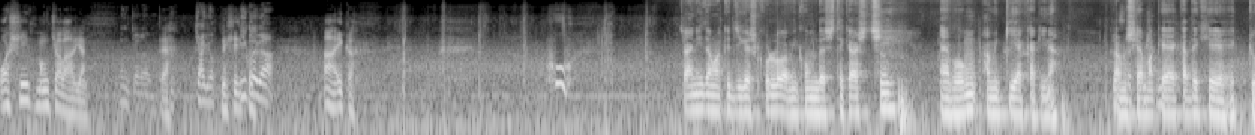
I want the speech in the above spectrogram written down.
ওয়াশি মাংচালা হারিয়ান। 弄进 চাইনিজ আমাকে জিজ্ঞেস করল আমি কোন দেশ থেকে আসছি এবং আমি কি একা কিনা? কারণ সে আমাকে একা দেখে একটু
